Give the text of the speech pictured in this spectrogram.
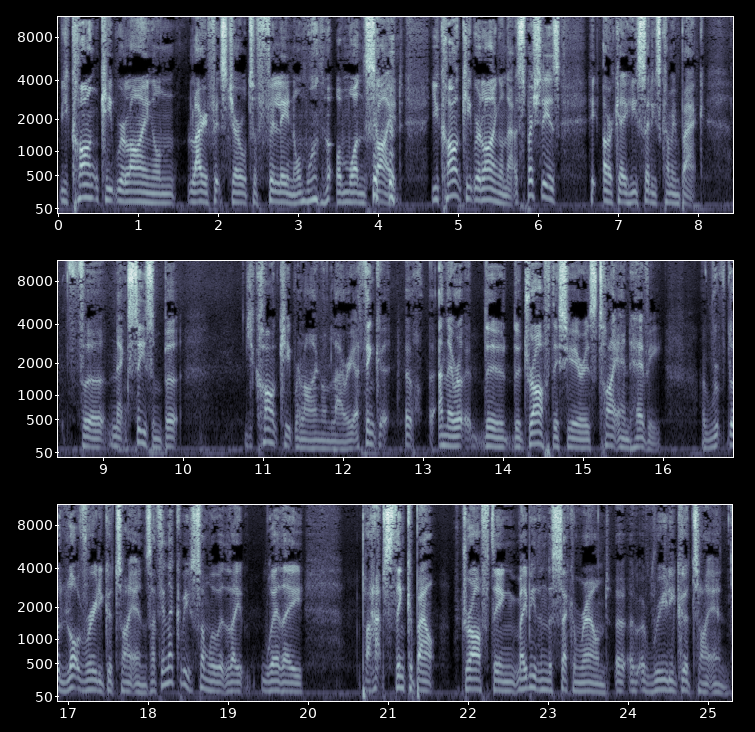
you can't keep relying on Larry Fitzgerald to fill in on one on one side. you can't keep relying on that, especially as okay, he said he's coming back for next season, but you can't keep relying on Larry. I think, uh, and there the the draft this year is tight end heavy. A, a lot of really good tight ends. I think that could be somewhere where they where they perhaps think about drafting maybe in the second round a, a, really good tight end.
